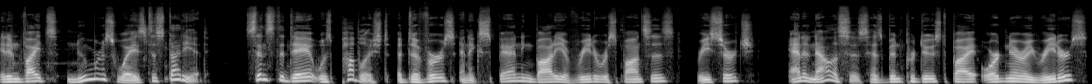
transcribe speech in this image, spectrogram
it invites numerous ways to study it. Since the day it was published, a diverse and expanding body of reader responses, research, and analysis has been produced by ordinary readers,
